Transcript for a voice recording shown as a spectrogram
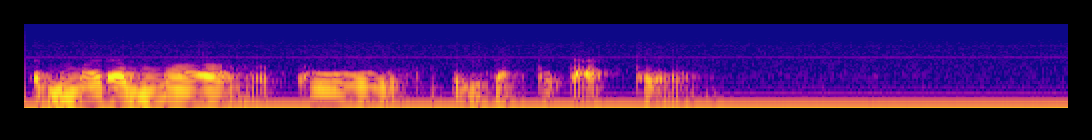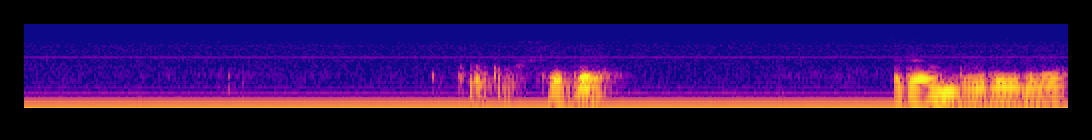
să numărăm uh, cu exactitate ciorușele, rândurile.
